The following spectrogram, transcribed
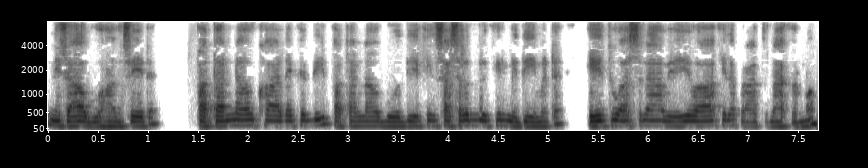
නිසා ඔබ වහන්සේට පතන්නා වූ කාලයකදී පතන්නා වූ බෝධියකින් සසල දුකින් මිදීමට හේතු වාසනා වේවා කියලා ප්‍රාර්ථනා කරනවා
